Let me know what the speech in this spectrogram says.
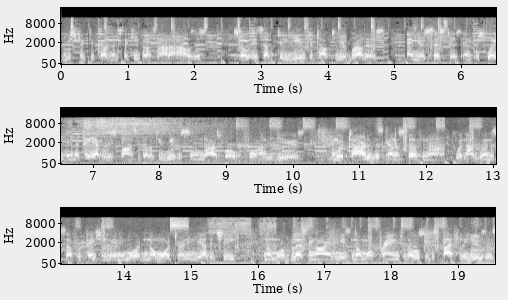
restrictive covenants that keep us out of houses. So it's up to you to talk to your brothers and your sisters and persuade them that they have a responsibility. We've assumed ours for over 400 years, and we're tired of this kind of stuff now. We're not going to suffer patiently anymore. No more turning the other cheek. No more blessing our enemies. No more praying for those who despitefully use us.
